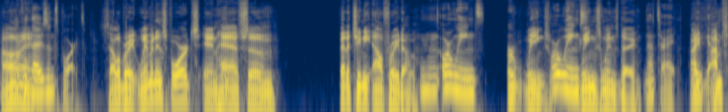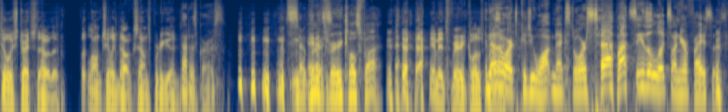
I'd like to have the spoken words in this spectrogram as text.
All even right. those in sports. Celebrate women in sports and have some fettuccine alfredo hmm Or wings. or wings. Or wings. Wings Wednesday. That's right. There I. I'm still a stretch though. The foot long chili dog sounds pretty good. That is gross. That's so gross. And it's very close by. and it's very close. In by. other words, could you walk next door, Steph? I see the looks on your faces.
